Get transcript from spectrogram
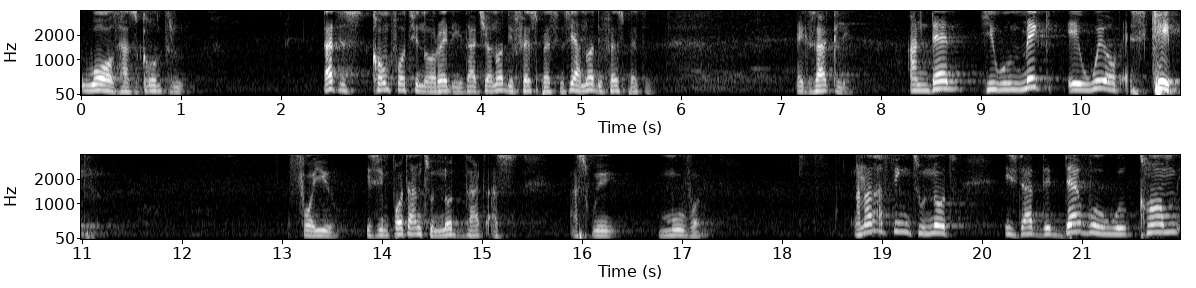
world has gone through. That is comforting already that you're not the first person. See, I'm not the first person. Exactly. And then he will make a way of escape for you. It's important to note that as, as we move on. Another thing to note is that the devil will come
